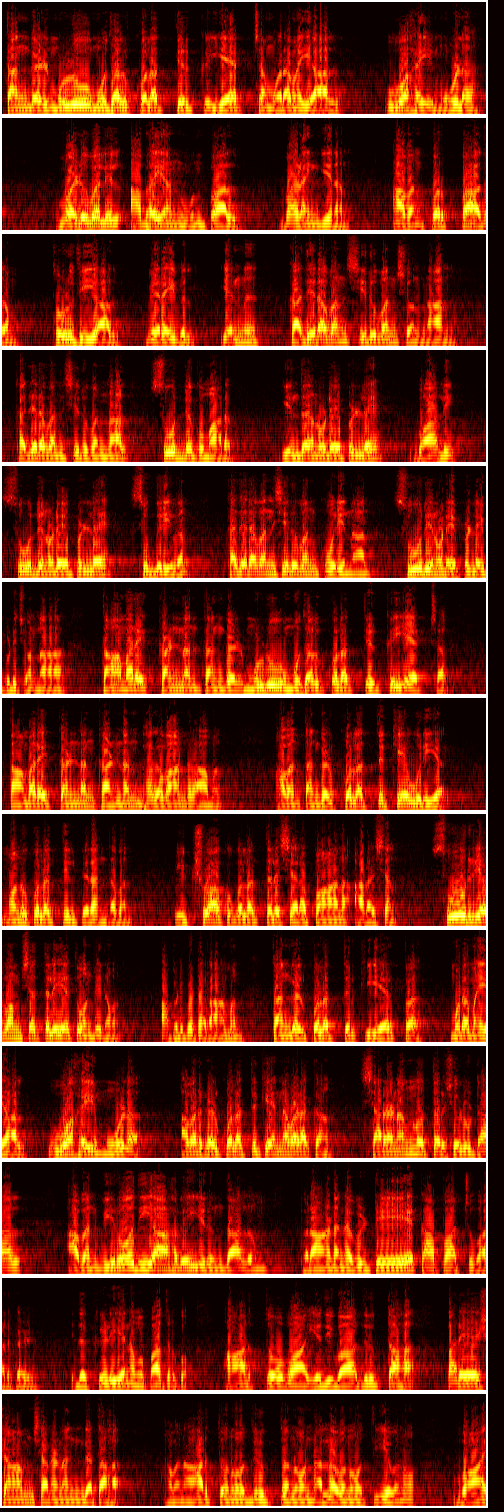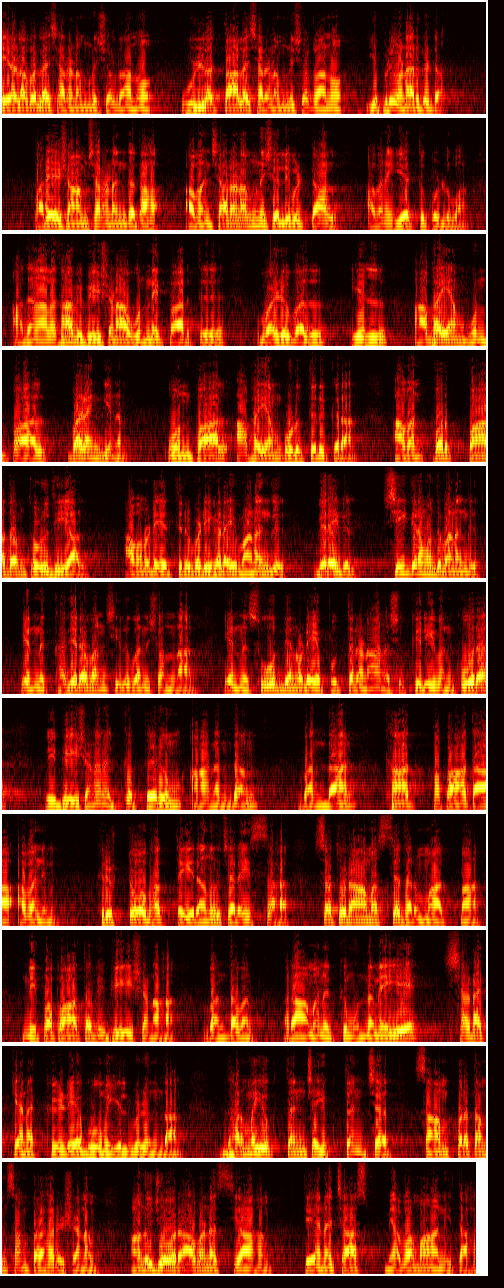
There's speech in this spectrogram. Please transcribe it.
தங்கள் முழு முதல் குலத்திற்கு ஏற்ற முறைமையால் உவகை மூல வழுவலில் அபயன் உன்பால் வழங்கினன். அவன் பொற்பாதம் தொழுதியால் விரைவில். என்ன? கதிரவன் சிறுவன் சொன்னான். கதிரவன் சிறுவனால் சூரியகுமாரன். இந்திரனுடைய பிள்ளை வாலி சூரியனுடைய பிள்ளை சுக்ரீவன் கதிரவன் சிறுவன் கூறினான். சூரியனுடைய பிள்ளை இப்படி சொன்னா தாமரை கண்ணன் தங்கள் முழு முதல் குலத்திற்கு ஏற்ற தாமரை கண்ணன் கண்ணன் பகவான் ராமன். அவன் தங்கள் குலத்துக்கே உரிய மனு குலத்தில் பிறந்தவன். இக்ஷ்வாக்கு குலத்துல சிறப்பான அரசன். சூரிய வம்சத்திலேயே தோன்றினவன். அப்படிப்பட்ட ராமன் தங்கள் குலத்திற்கு ஏற்ப முறைமையால் உவகை மூல. அவர்கள் குலத்துக்கே என்ன வழக்கம்? சரணம்னு ஒருத்தர் சொல்லிட்டால் அவன் விரோதியாகவே இருந்தாலும் பிராணனை விட்டே காப்பாற்றுவார்கள். இதை கீழே நம்ம பார்த்திருக்கோம். ஆர்த்தோவா எதிவா திருப்தா பரேஷாம் சரணங்கதா அவன் ஆர்த்தனோ திருப்தனோ நல்லவனோ தீயவனோ வாயளவுல சரணம்னு சொல்றானோ உள்ளத்தால சரணம்னு சொல்றானோ எப்படி வேணா இருக்கட்டும். பரேஷாம் சரணங்கதா அவன் சரணம்னு சொல்லிவிட்டால் அவனை ஏத்துக்கொள்ளுவான். அதனாலதான் விபீஷணா உன்னை பார்த்து வழுவல் இல் அபயம் உன்பால் வழங்கினன். உன்பால் அபயம் கொடுத்திருக்கிறான். அவன் பொற்பாதம் தொழுதியால் அவனுடைய திருவடிகளை வணங்கு. விரைவில் சீக்கிரம் வந்து வணங்கு என்று கதிரவன் சிறுவன் சொன்னான். என்று சூரியனுடைய புத்திரனான சுக்கிரீவன் கூற விபீஷணனுக்கு பெரும் ஆனந்தம் வந்தான். காத் பபாதா அவனிம் கிருஷ்டோ பக்தைர் அனுச்சரை சக சதுராமஸ்ய தர்மாத்மா நிபபாத விபீஷண. வந்தவன் ராமனுக்கு முன்னமேயே ஷடக்கென கீழே பூமியில் விழுந்தான். தர்மயுக்தஞ்ச யுக்தஞ்ச சாம்பிரதம் சம்பிரஹர்ஷணம் அனுஜோ ராவணஸ்யாகம் தேனச்சாஸ்மியவமானிதா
